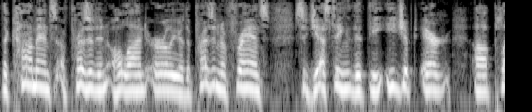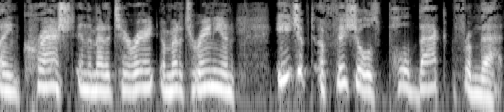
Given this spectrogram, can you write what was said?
the comments of President Hollande earlier. The president of France suggesting that the Egypt airplane uh, crashed in the Mediterranean Mediterranean. Egypt officials pull back from that.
